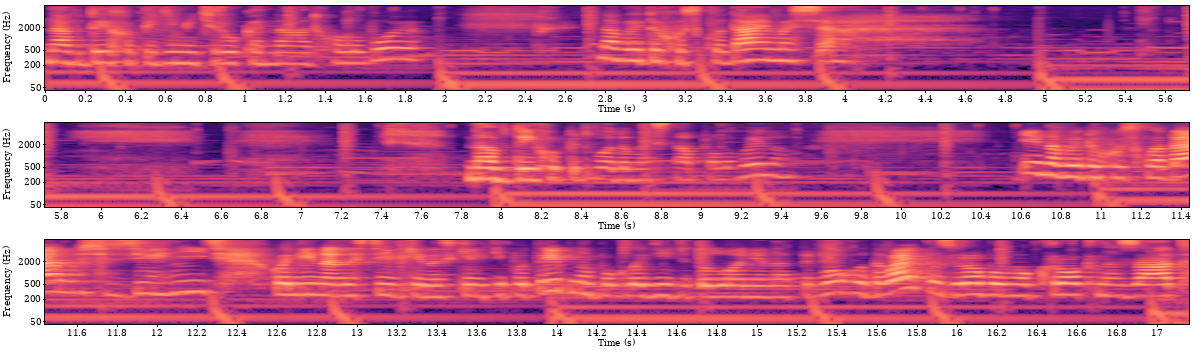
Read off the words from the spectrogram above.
На вдиху підійміть руки над головою. На видиху складаємося. На вдиху підводимось на половину. І на видиху складаємося, зігніть коліна настільки, наскільки потрібно, покладіть долоні на підлогу. Давайте зробимо крок назад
